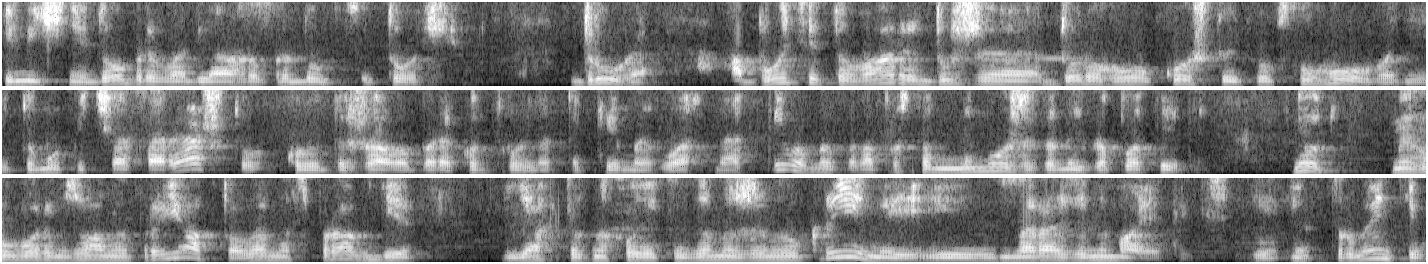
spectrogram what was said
хімічні добрива для агропродукції тощо. Друге, або ці товари дуже дорого коштують в обслуговуванні, і тому під час арешту, коли держава бере контроль над такими власне активами, вона просто не може за них заплатити. Ну от ми говоримо з вами про яхту, але насправді яхта знаходиться за межами України, і наразі немає якихось інструментів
